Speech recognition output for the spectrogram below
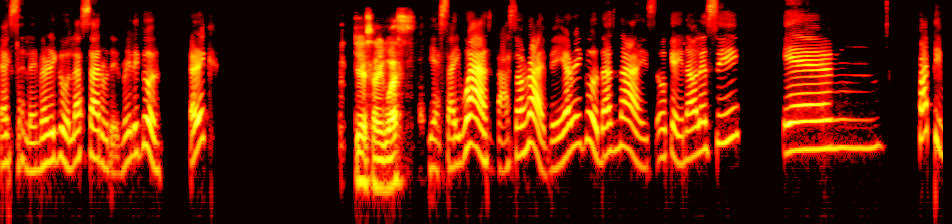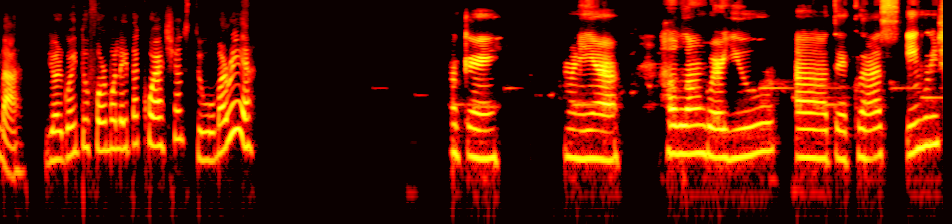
excellent. Very good. Last Saturday. Really good. Eric? Yes, I was. Yes, I was. That's all right. Very good. That's nice. Okay, now let's see. Um, Fatima, you're going to formulate the questions to Maria. Okay, Maria, how long were you at the class English?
